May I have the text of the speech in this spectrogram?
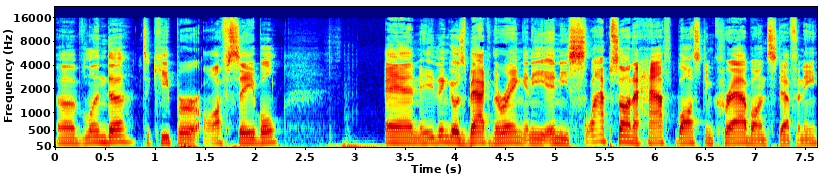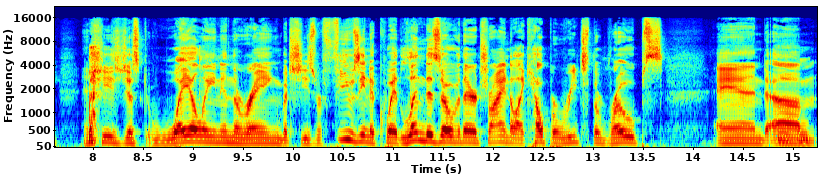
of Linda to keep her off Sable, and he then goes back in the ring and he and he slaps on a half Boston Crab on Stephanie, and she's just wailing in the ring, but she's refusing to quit. Linda's over there trying to like help her reach the ropes, and um.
